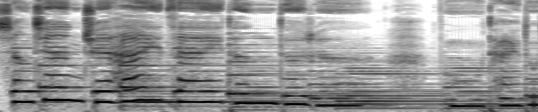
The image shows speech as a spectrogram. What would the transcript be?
相见却还在等的人不太多，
